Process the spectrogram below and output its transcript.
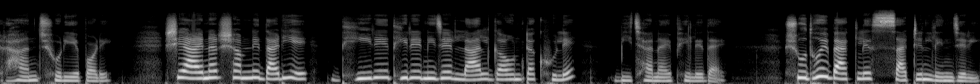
ঘ্রাণ ছড়িয়ে পড়ে। সে আয়নার সামনে দাঁড়িয়ে ধীরে ধীরে নিজের লাল গাউনটা খুলে বিছানায় ফেলে দেয়। শুধুই ব্যাকলেস স্যাটিন লিঞ্জেরি।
